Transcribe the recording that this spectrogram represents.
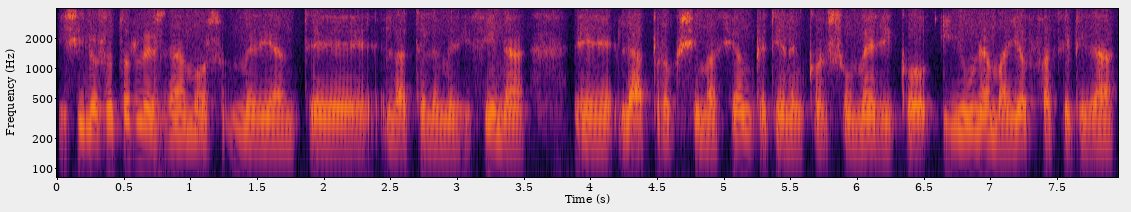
y si nosotros les damos mediante la telemedicina eh, la aproximación que tienen con su médico y una mayor facilidad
